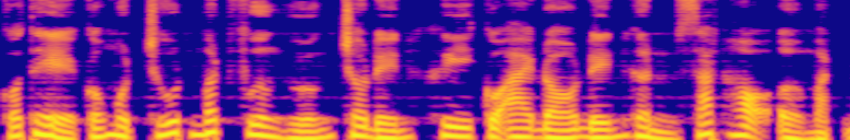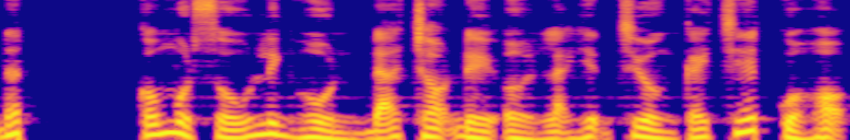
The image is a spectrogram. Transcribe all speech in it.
có thể có một chút mất phương hướng cho đến khi có ai đó đến gần sát họ ở mặt đất. Có một số linh hồn đã chọn để ở lại hiện trường cái chết của họ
